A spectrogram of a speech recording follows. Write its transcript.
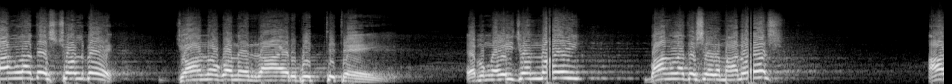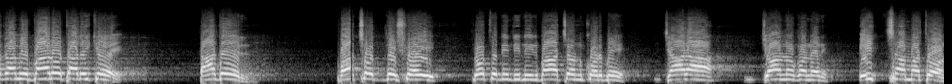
বাংলাদেশ চলবে জনগণের রায়ের ভিত্তিতে। এবং এই জন্যই বাংলাদেশের মানুষ আগামী বারো তারিখে তাদের পছন্দসই প্রতিনিধি নির্বাচন করবে, যারা জনগণের ইচ্ছা মতন,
